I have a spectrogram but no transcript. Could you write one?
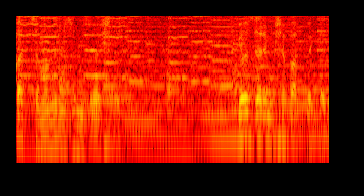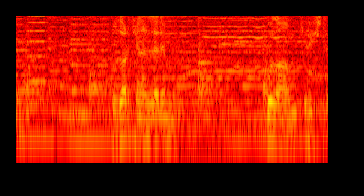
Kaç zamandır yüzümü tıraşlı. Gözlerim şafak bekledim. Uzarken ellerim kulağım kirişti.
